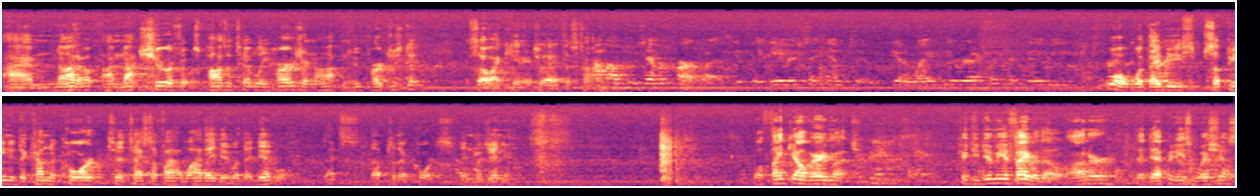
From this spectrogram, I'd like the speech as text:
I'm not, I'm not sure if it was positively hers or not and who purchased it, so I can't answer that at this How time. about whosever car it was? If they gave it to him to get away theoretically, could they be? Well, would they be subpoenaed to come to court to testify why they did what they did? Well, that's up to their courts in Virginia. Well, thank y'all very much. Could you do me a favor, though? Honor the deputy's wishes.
